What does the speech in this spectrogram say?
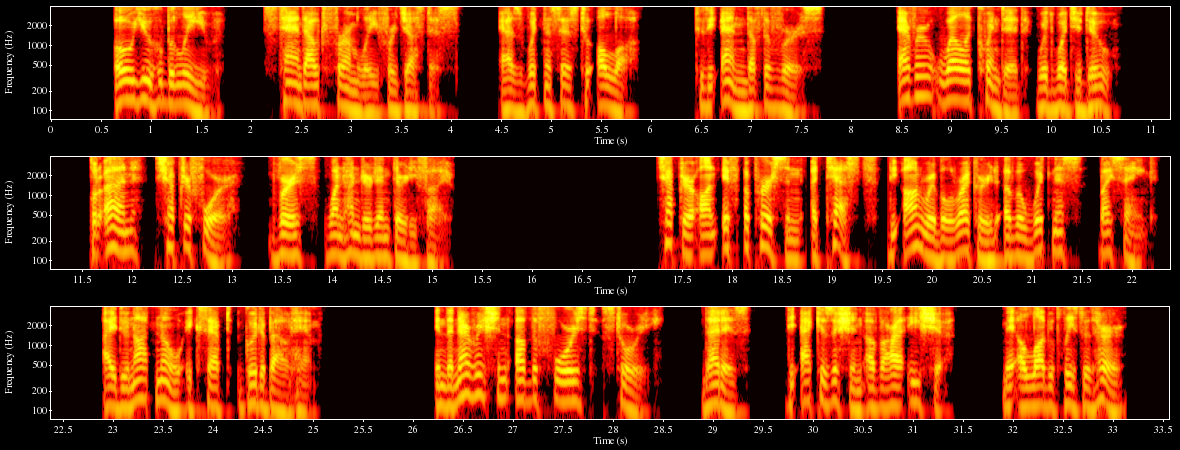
O you who believe, stand out firmly for justice, as witnesses to Allah, to the end of the verse ever well acquainted with what you do. Quran chapter 4, verse 135. Chapter on if a person attests the honorable record of a witness by saying, I do not know except good about him. In the narration of the forged story, that is, the accusation of Aisha, may Allah be pleased with her,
